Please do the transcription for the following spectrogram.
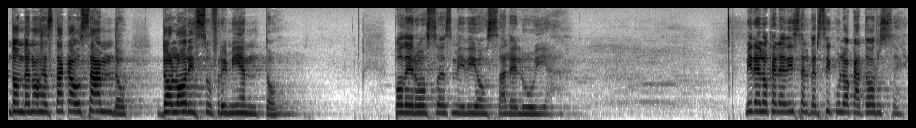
donde nos está causando dolor y sufrimiento? Poderoso es mi Dios, aleluya. Mire lo que le dice el versículo 14.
